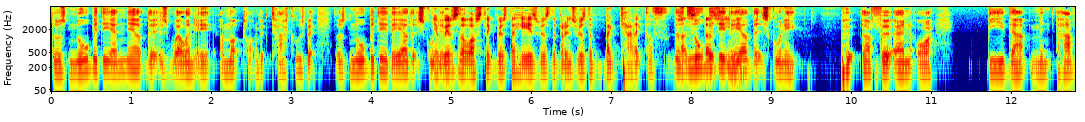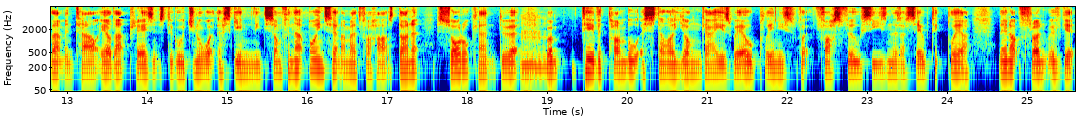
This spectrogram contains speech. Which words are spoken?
there's nobody in there that is willing to. I'm not talking about tackles, but there's nobody there that's going yeah, to. where's the Lustig? Where's the Hayes? Where's the Browns? Where's the big characters? there's That's- that's nobody you there that's going to put their foot in or be that have that mentality or that presence to go. Do you know what this game needs something? That boy in centre mid for Hearts done it. Soro can't do it. Mm. But David Turnbull is still a young guy as well, playing his first full season as a Celtic player. Then up front we've got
